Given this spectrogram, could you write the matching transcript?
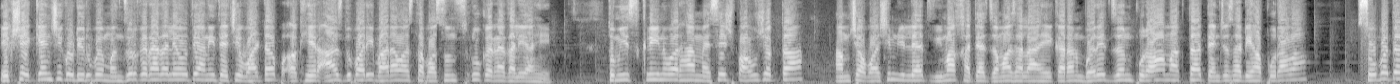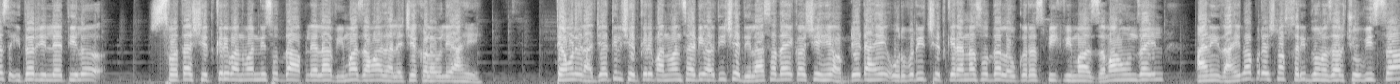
एकशे एक्क्याऐंशी कोटी रुपये मंजूर करण्यात आले होते आणि त्याचे वाटप अखेर आज दुपारी बारा वाजतापासून सुरू करण्यात आले आहे. तुम्ही स्क्रीनवर हा मेसेज पाहू शकता. आमच्या वाशिम जिल्ह्यात विमा खात्यात जमा झाला आहे. कारण बरेच जण पुरावा मागतात. त्यांच्यासाठी हा पुरावा. सोबतच इतर जिल्ह्यातील स्वतः शेतकरी बांधवांनी सुद्धा आपल्याला विमा जमा झाल्याचे कळवले आहे. त्यामुळे राज्यातील शेतकरी बांधवांसाठी अतिशय दिलासादायक असे हे अपडेट आहे. उर्वरित शेतकऱ्यांना सुद्धा लवकरच पीक विमा जमा होऊन जाईल आणि राहिला प्रश्न खरीप दोन हजार चोवीसचा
